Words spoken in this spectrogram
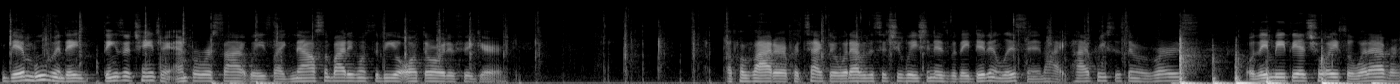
They're moving. They things are changing. Emperor sideways. Like now somebody wants to be an authoritative figure. A provider a protector whatever the situation is but they didn't listen. Like high priestess in reverse or they made their choice or whatever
